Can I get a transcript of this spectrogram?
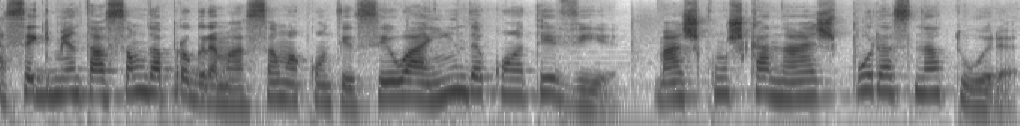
A segmentação da programação aconteceu ainda com a TV, mas com os canais por assinatura.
